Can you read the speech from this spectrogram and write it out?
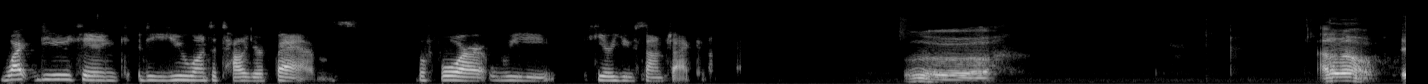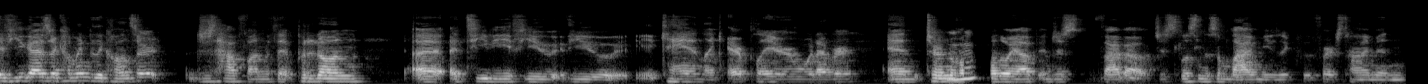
What do you think? Do you want to tell your fans before we hear you sound check? Ooh. I don't know. If you guys are coming to the concert, just have fun with it. Put it on a, a TV if you if you can, like AirPlay or whatever, and turn mm-hmm. the all the way up and just vibe out. Just listen to some live music for the first time in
